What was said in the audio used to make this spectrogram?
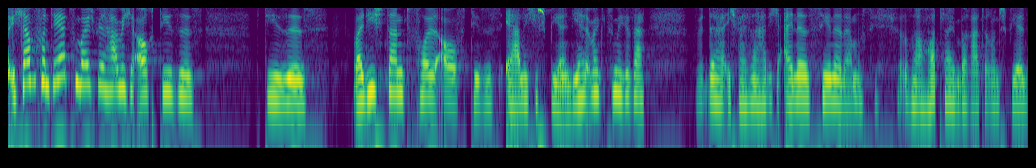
Ich glaube, von der zum Beispiel habe ich auch dieses, dieses Weil die stand voll auf dieses ehrliche Spielen. Die hat immer zu mir gesagt, da, ich weiß, da hatte ich eine Szene, da musste ich so eine Hotline-Beraterin spielen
